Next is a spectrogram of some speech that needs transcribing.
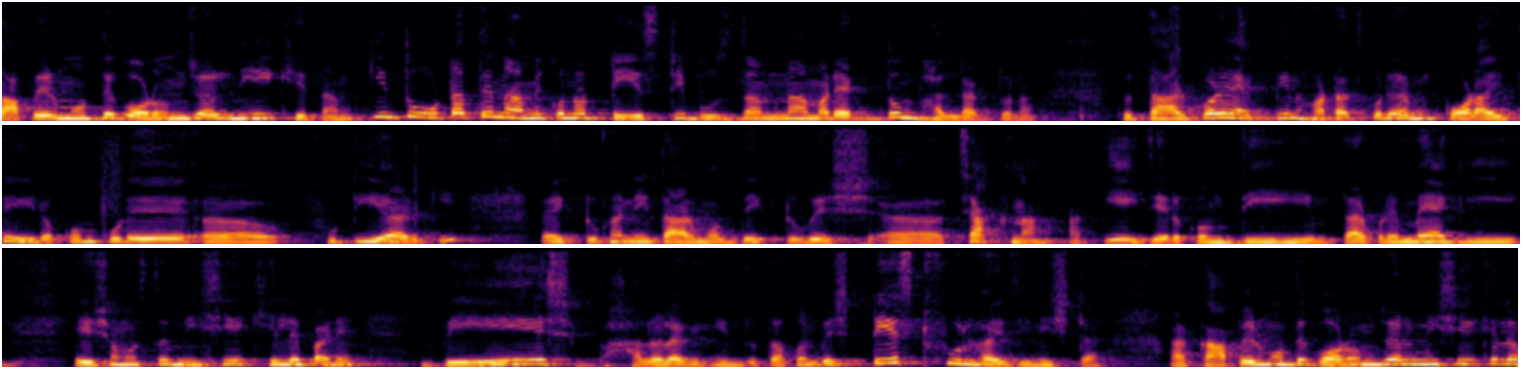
কাপের মধ্যে গরম জল নিয়েই খেতাম। কিন্তু ওটাতে না আমি কোনো টেস্টই বুঝতাম না, আমার একদম ভালো লাগতো না। তো তারপরে একদিন হঠাৎ করে আমি কড়াইতে এইরকম করে ফুটিয়ে আর কি, একটুখানি তার মধ্যে একটু বেশ চাকনা আর কি, এই যেরকম ডিম, তারপরে ম্যাগি, এই সমস্ত মিশিয়ে খেলে পারে, বেশ ভালো লাগে কিন্তু। তখন বেশ টেস্টফুল হয় জিনিসটা। আর কাপের মধ্যে গরম জল মিশিয়ে খেলে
